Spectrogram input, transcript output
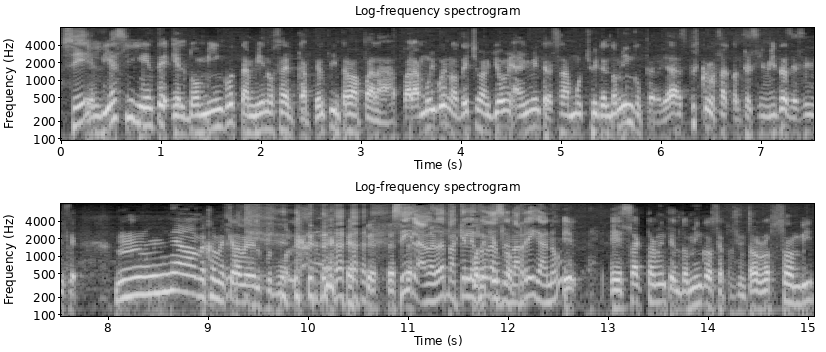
Sí. El día siguiente, el domingo, también, o sea, el cartel pintaba para, para muy bueno. De hecho, yo, a mí me interesaba mucho ir el domingo, pero ya después con los acontecimientos así dije, "Mm, no, mejor me quedo a ver el fútbol. Sí, la verdad, ¿para qué le Por juegas ejemplo, la barriga, no? el- exactamente, el domingo se presentó Rob Zombie,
